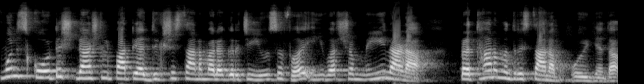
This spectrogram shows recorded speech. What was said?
മുൻ സ്കോട്ടിഷ് നാഷണൽ പാർട്ടി അധ്യക്ഷ സ്ഥാനം അലങ്കരിച്ച യൂസഫ് ഈ വർഷം മെയ്യിലാണ് പ്രധാനമന്ത്രി സ്ഥാനം ഒഴിഞ്ഞത്.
